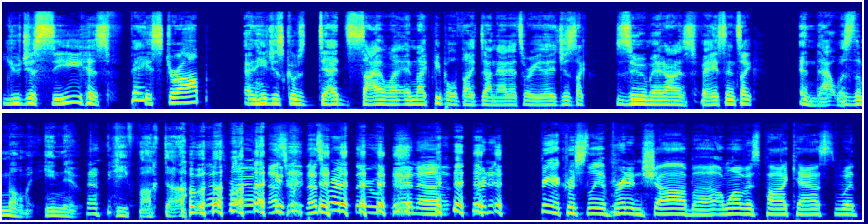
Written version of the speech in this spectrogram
you just see his face drop, and he just goes dead silent. And like people have like done edits where they just like zoom in on his face, and it's like, and that was the moment he knew he fucked up. that's right. That's that's right there when uh, Brendan, speaking of Chris D'Elia, Brendan Schaub uh, on one of his podcasts with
